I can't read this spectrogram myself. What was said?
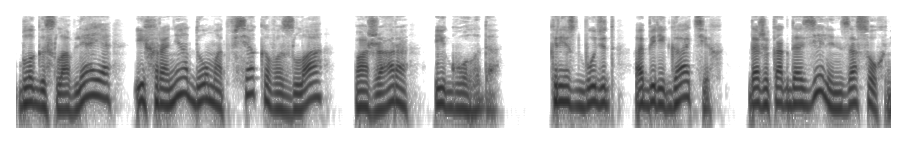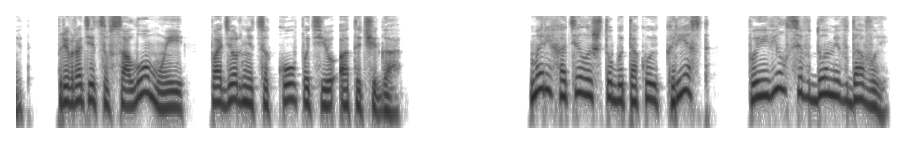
благословляя и храня дом от всякого зла, пожара и голода. Крест будет оберегать их, даже когда зелень засохнет, превратится в солому и подернется копотью от очага. Мэри хотелось, чтобы такой крест появился в доме вдовы.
